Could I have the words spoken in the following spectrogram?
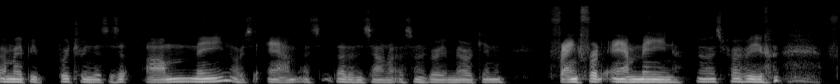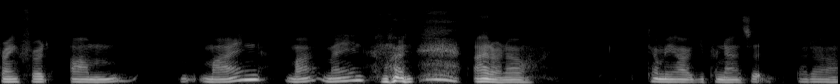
I might be butchering this. Is it am Main or is it am? That doesn't sound right. That sounds very American. Frankfurt am Main. No, it's probably Frankfurt um Main. Main. I don't know tell me how you pronounce it. But uh,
